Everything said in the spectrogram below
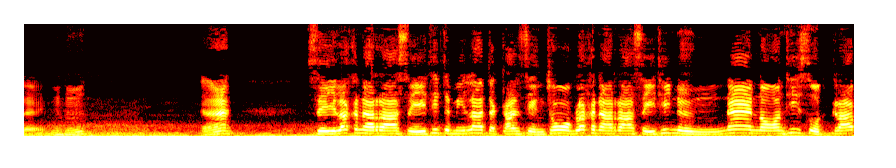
เลย อือหือนะ สี่ลัคนาราศีที่จะมีลาบจากการเสี่ยงโชค ลัคนาราศีที่หนึ่งแน่นอนที่สุดครับ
